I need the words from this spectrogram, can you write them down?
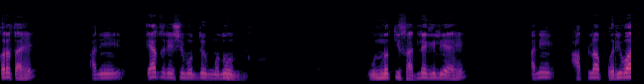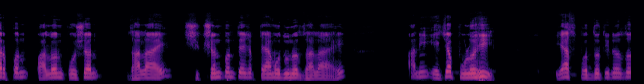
करत आहे. आणि त्याच रेशीम उद्योगमधून उन्नती साधली गेली आहे. आणि आपला परिवार पण पालन पोषण आहे. शिक्षण पण त्याच्या त्यामधूनच झालं आहे. आणि याच्या पुढंही याच पद्धतीनं जर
